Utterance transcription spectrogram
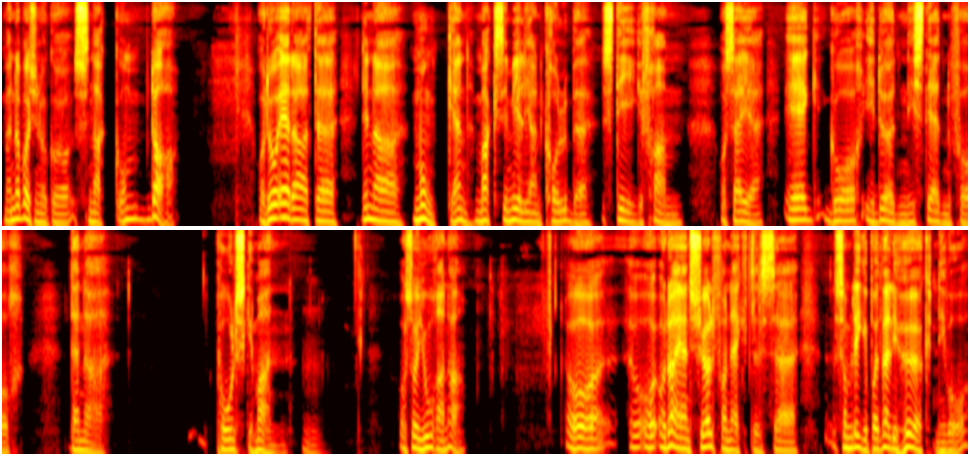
Men det var ikke noe snakk om det. Og da er det at eh, denne munken, Maximilian Kolbe, stiger fram og sier jeg går i døden istedenfor denne polske mannen. Mm. Og så gjorde han det. Og, og, og det er en selvfornektelse som ligger på et veldig høyt nivå.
